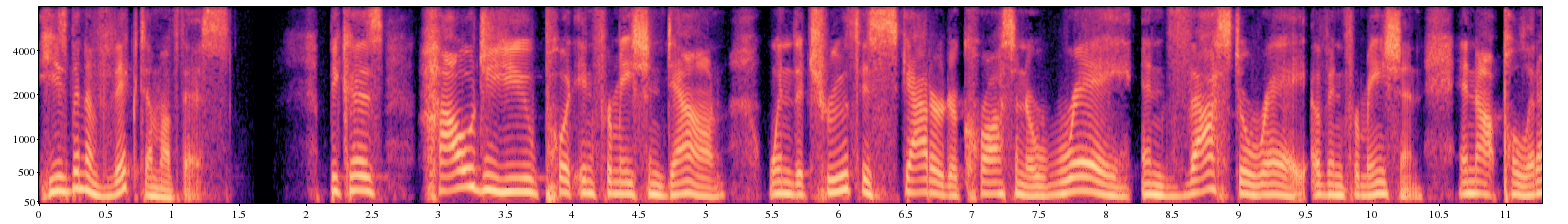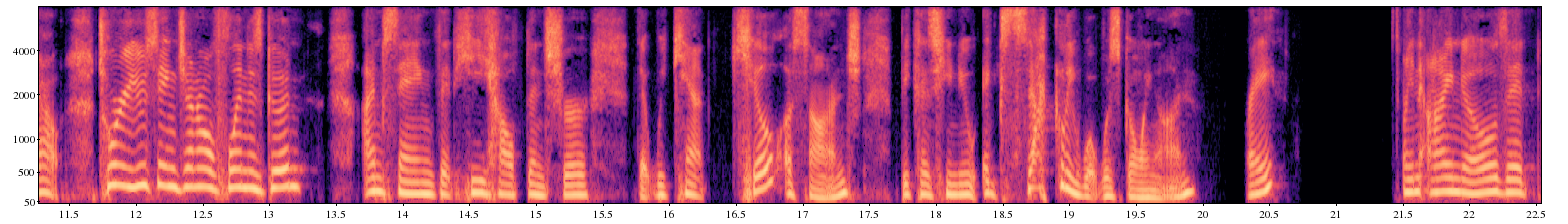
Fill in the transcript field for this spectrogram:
he's been a victim of this. Because how do you put information down when the truth is scattered across an array and vast array of information and not pull it out? Tori, are you saying General Flynn is good? I'm saying that he helped ensure that we can't kill Assange because he knew exactly what was going on, right? And I know that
